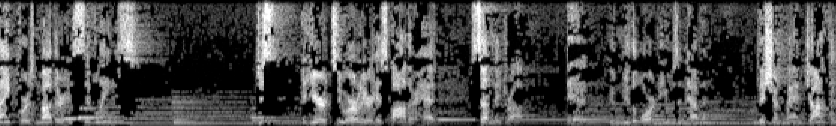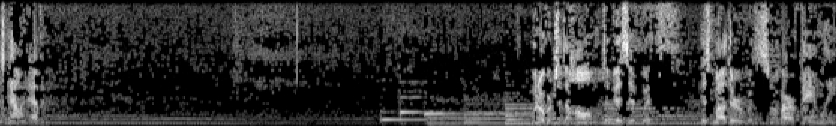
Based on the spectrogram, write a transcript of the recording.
sank for his mother, his siblings. Just a year or two earlier, his father had suddenly dropped dead, who knew the Lord, and he was in heaven. This young man, Jonathan's now in heaven. Went over to the home to visit with his mother, with some of our family.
